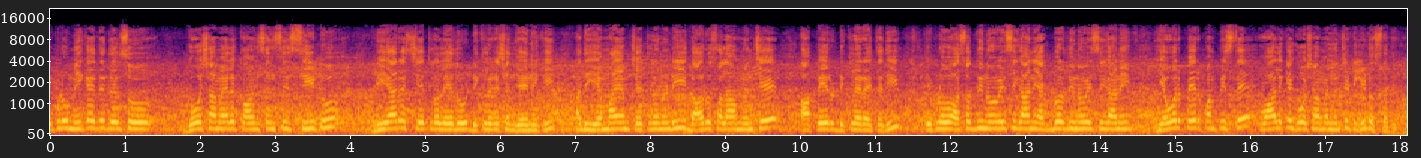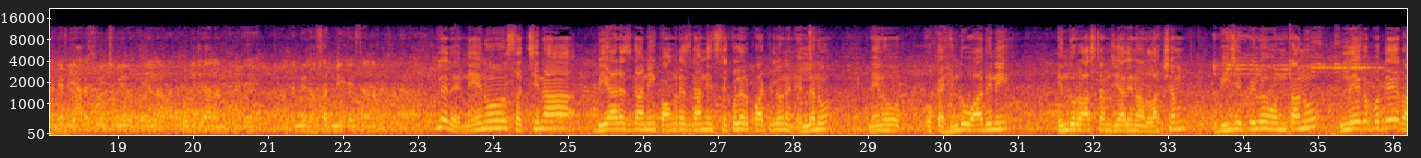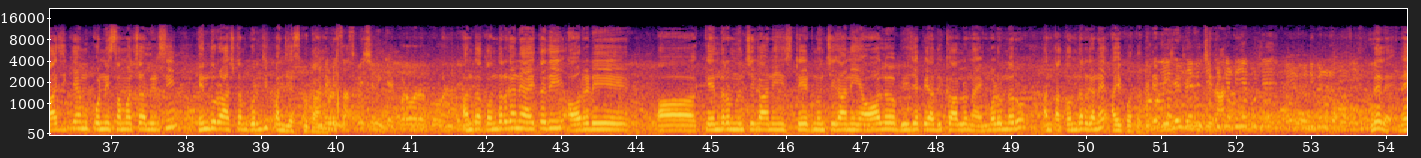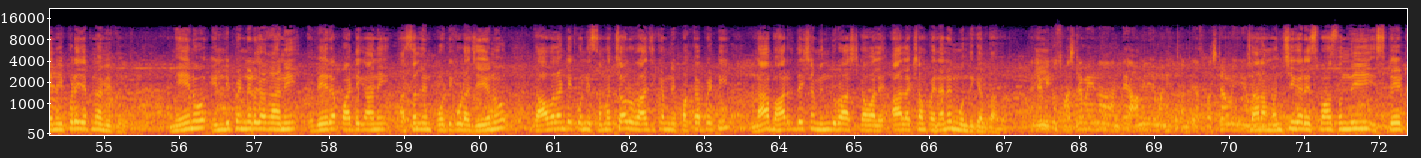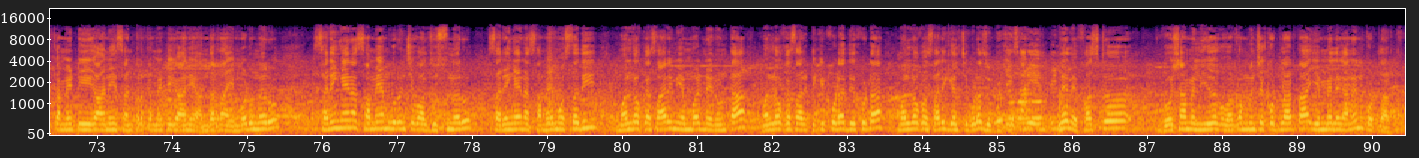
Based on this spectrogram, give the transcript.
ఇప్పుడు మీకైతే తెలుసు గోషామేల కాన్సెన్సీ సీటు బీఆర్ఎస్ చేతిలో లేదు డిక్లరేషన్ చేయడానికి అది ఎంఐఎం చేతిలో నుండి దారుసలాం నుంచే ఆ పేరు డిక్లేర్ అవుతుంది ఇప్పుడు అసదుద్దీన్ ఓవైసీ కానీ అక్బరుద్దీన్ ఓవైసీ కానీ ఎవరి పేరు పంపిస్తే వాళ్ళకే గోషామేల్ నుంచి టికెట్ వస్తుంది. అంటే బీఆర్ఎస్ నుంచి మీరు ఒకవేళ పోటీ చేయాలనుకుంటే అంటే మీరు అసలు మీకే లేలే నేను సచ్చిన బీఆర్ఎస్ కానీ కాంగ్రెస్ కానీ సెక్యులర్ పార్టీలో నేను వెళ్ళను నేను ఒక హిందూవాదిని హిందూ రాష్ట్రం చేయాలి నా లక్ష్యం బీజేపీలో ఉంటాను లేకపోతే రాజకీయం కొన్ని సంవత్సరాలు ఇడిచి హిందూ రాష్ట్రం గురించి పనిచేసుకుంటాను. ఇప్పుడు సస్పెన్షన్ ఇంకా ఎప్పటి వరకు అంటే? అంత తొందరగానే అవుతుంది ఆల్రెడీ ఆ, కేంద్రం నుంచి కానీ స్టేట్ నుంచి కానీ ఆల్ బీజేపీ అధికారులు నా ఉన్నారు. అంత తొందరగానే అయిపోతుంది. లేలే నేను ఇప్పుడే చెప్పినా మీకు. నేను ఇండిపెండెంట్గా కానీ వేరే పార్టీ కానీ అసలు నేను పోటీ కూడా చేయను. కావాలంటే కొన్ని సంవత్సరాలు రాజకీయంని పక్క పెట్టి నా భారతదేశం హిందూ రాష్ట్ర కావాలి ఆ లక్ష్యం పైన నేను ముందుకెళ్తాను. చాలా మంచిగా రెస్పాన్స్ ఉంది. స్టేట్ కమిటీ కానీ సెంటర్ కమిటీ కానీ అందరు నా ఉన్నారు. సరిగైన సమయం గురించి వాళ్ళు చూస్తున్నారు. సరిగైన సమయం వస్తుంది. మళ్ళీ ఒకసారి మీ ఎంబడి నేను ఉంటా. మళ్ళీ ఒకసారి టికెట్ కూడా తీసుకుంటా. మళ్ళీ ఒకసారి గెలిచి కూడా చూపెట్టాను లేలే ఫస్ట్ గోషామిల్ నియోజకవర్గం నుంచే కొట్లాడతా. ఎమ్మెల్యేగానే నేను కొట్లాడతా.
